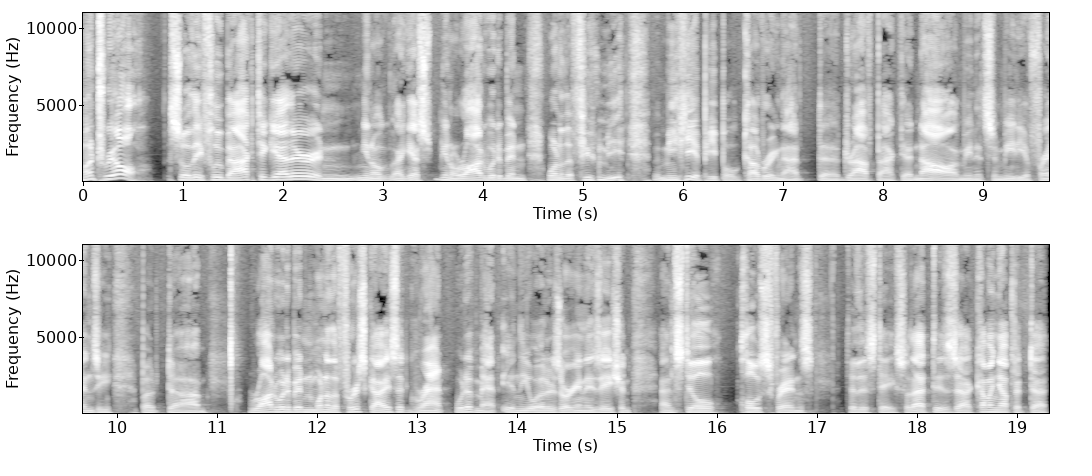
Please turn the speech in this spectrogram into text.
Montreal so they flew back together, and you know, I guess you know Rod would have been one of the few me- media people covering that uh, draft back then. Now, I mean, it's a media frenzy, but uh, Rod would have been one of the first guys that Grant would have met in the Oilers organization, and still close friends to this day. So that is uh, coming up at uh,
